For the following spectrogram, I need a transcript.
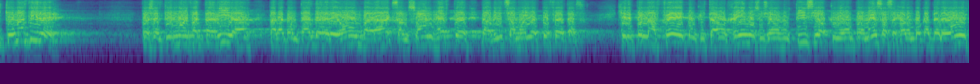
¿Y qué más diré? Pues el tiempo me faltaría para contar de Gedeón, Barak, Sansón, Jefte, David, Samuel y los profetas quienes por la fe conquistaron reinos, hicieron justicia, obtuvieron promesas, cejaron bocas de leones,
